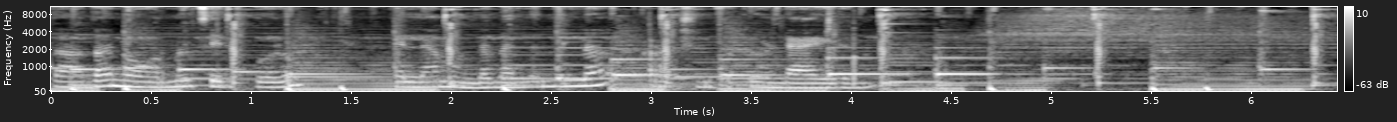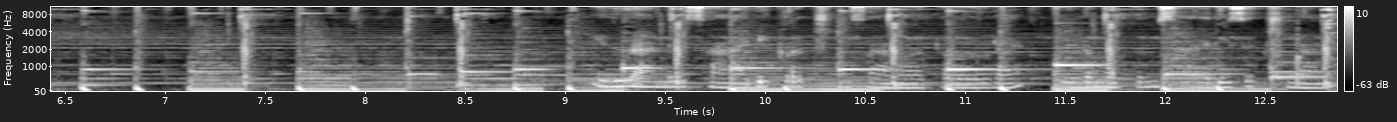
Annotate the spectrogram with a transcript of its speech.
സാധാ നോർമൽ ചെരുപ്പുകളും എല്ലാം ഉണ്ട്. നല്ല നല്ല കളക്ഷൻസ് ഒക്കെ ഉണ്ടായിരുന്നു. ഇതാണ് സാരി കളക്ഷൻസ് ആണ് കേട്ടോ ഇവിടെ. ഇവിടെ മൊത്തം സാരി സെക്ഷനാണ്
